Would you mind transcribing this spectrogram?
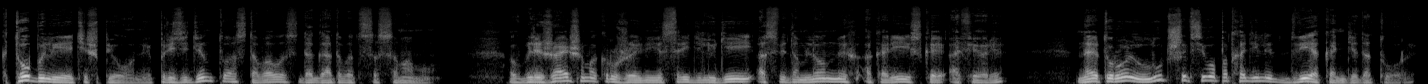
Кто были эти шпионы, президенту оставалось догадываться самому. В ближайшем окружении среди людей, осведомленных о корейской афере, на эту роль лучше всего подходили две кандидатуры:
